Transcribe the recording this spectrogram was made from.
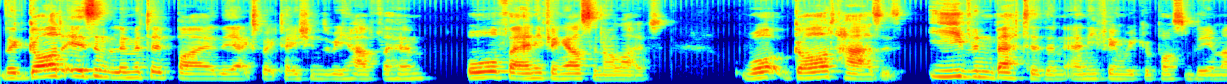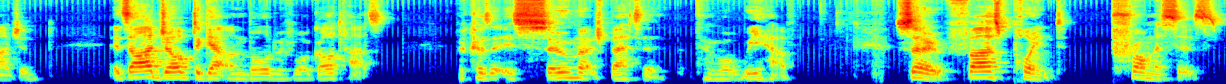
that God isn't limited by the expectations we have for Him or for anything else in our lives. What God has is even better than anything we could possibly imagine. It's our job to get on board with what God has because it is so much better than what we have. So, first point promises.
